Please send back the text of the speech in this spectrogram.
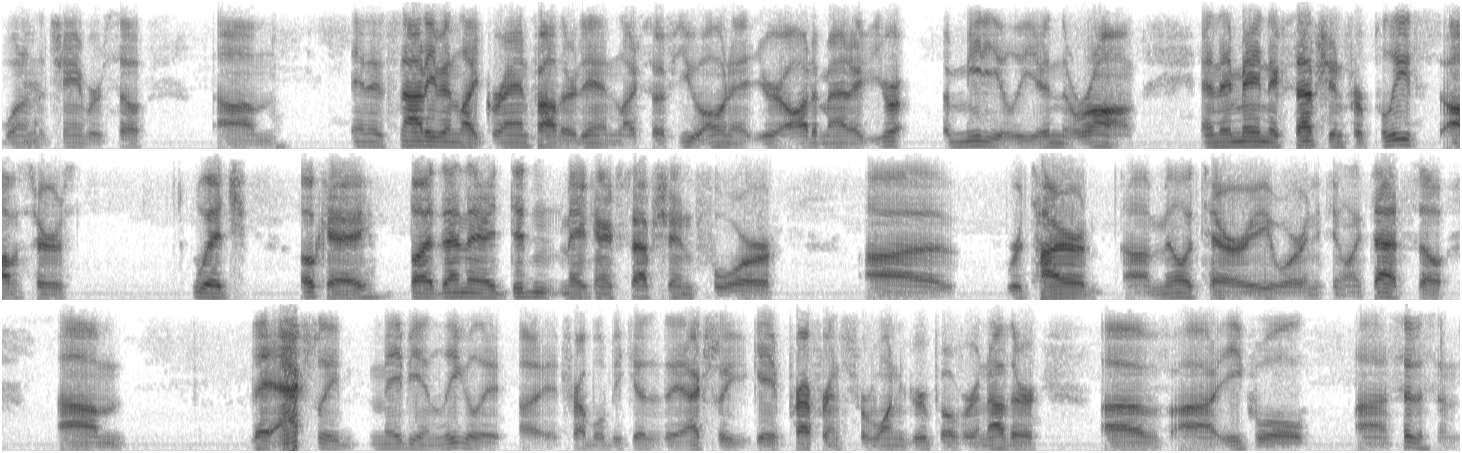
one in the chamber. So um and it's not even like grandfathered in. Like so if you own it, you're automatic you're immediately in the wrong. And they made an exception for police officers which okay, but then they didn't make an exception for uh retired uh military or anything like that. So um they actually may be in legal uh, trouble because they actually gave preference for one group over another of uh, equal uh, citizens.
